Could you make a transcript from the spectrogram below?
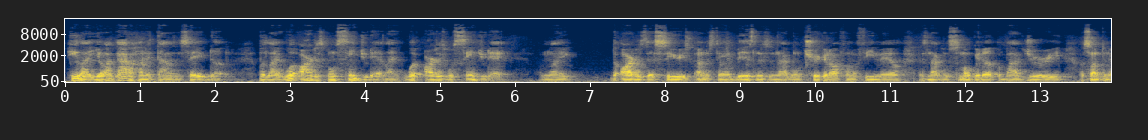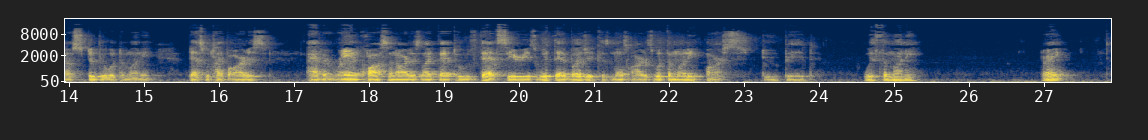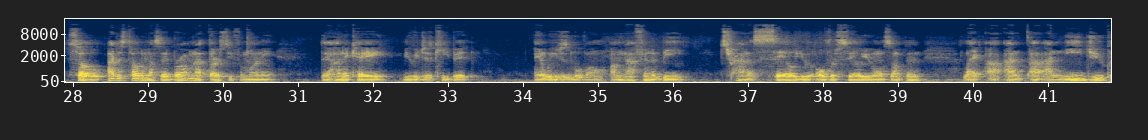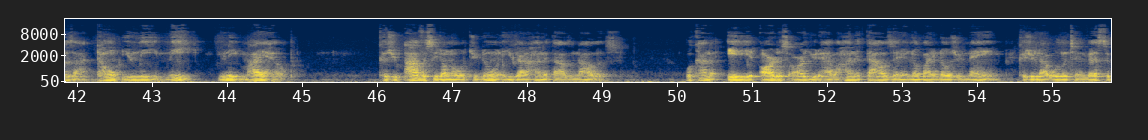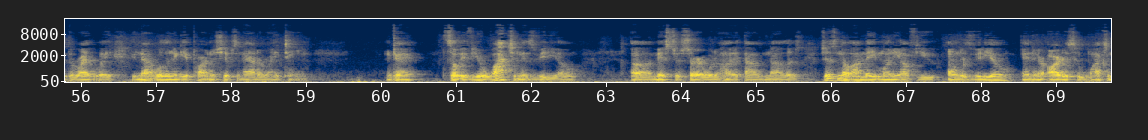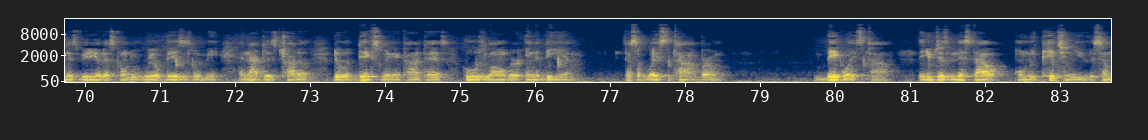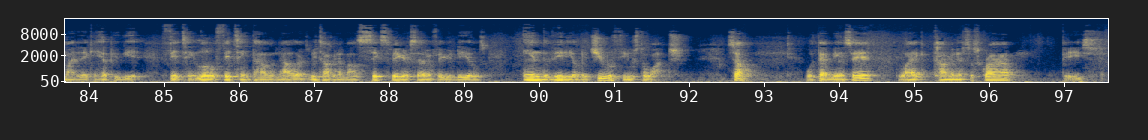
he like, yo, I got a hundred thousand saved up. But like what artist gonna send you that? Like what artist will send you that? I'm like, the artist that's serious, understand business, is not gonna trick it off on a female, that's not gonna smoke it up or buy jewelry or something else stupid with the money. That's what type of artist. I haven't ran across an artist like that who's that serious with that budget because most artists with the money are stupid with the money. Right? So I just told him, I said, bro, I'm not thirsty for money. That 100K, you could just keep it and we could just move on. I'm not finna be trying to sell you, oversell you on something. Like I I, I need you because I don't. You need me. You need my help. Cause you obviously don't know what you're doing and you got a hundred thousand dollars. What kind of idiot artist are you to have a hundred thousand and nobody knows your name? Because you're not willing to invest it the right way. You're not willing to get partnerships and have the right team. Okay? So if you're watching this video uh, Mr. Sir with a hundred thousand dollars. Just know I made money off you on this video, and there are artists who watching this video that's gonna do real business with me, and not just try to do a dick swinging contest. Who's longer in the DM? That's a waste of time, bro. Big waste of time. Then you've just missed out on me pitching you to somebody that can help you get fifteen, little fifteen thousand dollars. We're talking about six figure, seven figure deals in the video that you refuse to watch. So with that being said, like, comment, and subscribe. Peace.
